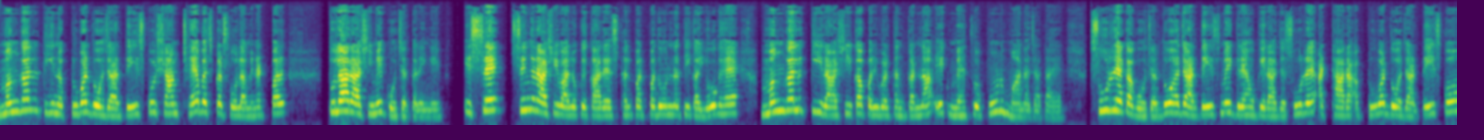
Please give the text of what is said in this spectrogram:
मंगल, तीन अक्टूबर 2023 को शाम छह बजकर सोलह मिनट पर तुला राशि में गोचर करेंगे। इससे सिंह राशि वालों के कार्यस्थल पर पदोन्नति का योग है। मंगल की राशि का परिवर्तन करना एक महत्वपूर्ण माना जाता है। सूर्य का गोचर 2023 में, ग्रहों के राजा सूर्य 18 अक्टूबर 2023 को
